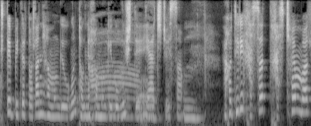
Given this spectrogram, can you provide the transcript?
Гэтэ бид нар дулааныхаа мөнгийг өгөн, тогныхаа мөнгийг өгөн шүү дээ. Яаж ч байсан. Яг хөө тэрийг хасаад хасчих юм бол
